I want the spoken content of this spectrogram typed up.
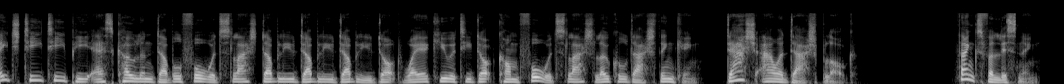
https colon double forward slash www.weareacuity.com forward slash local dash thinking dash our dash blog. Thanks for listening.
